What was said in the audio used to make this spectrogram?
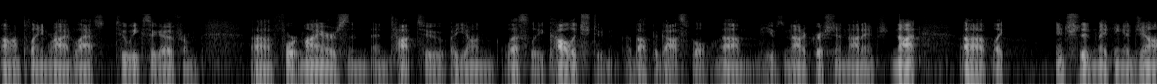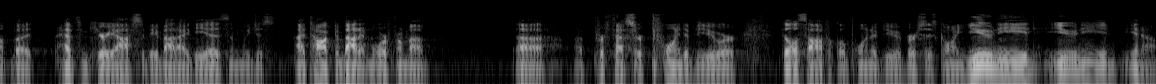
on a plane ride last two weeks ago from uh, Fort Myers and, and talked to a young Lesley college student about the gospel. Um, he was not a Christian, not in, not uh, like interested in making a jump, but had some curiosity about ideas, and we just I talked about it more from a uh, a professor point of view or philosophical point of view versus going, you need, you need, you know.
